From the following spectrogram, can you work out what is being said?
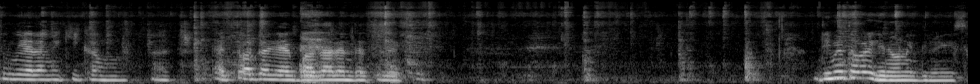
তুমি আর আমি কি আর এক তরকারি এক বাজার এনে চলে ডিমের তরকারি খেলে অনেক দিন হয়ে গেছে।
